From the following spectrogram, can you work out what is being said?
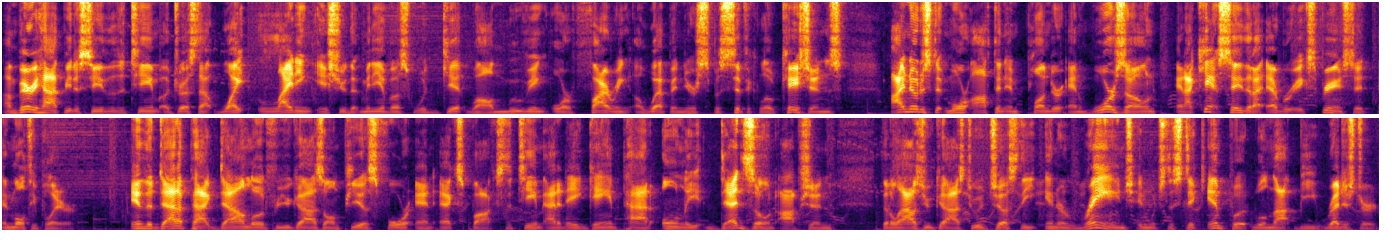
I'm very happy to see that the team addressed that white lighting issue that many of us would get while moving or firing a weapon near specific locations. I noticed it more often in Plunder and Warzone, and I can't say that I ever experienced it in multiplayer. In the data pack download for you guys on PS4 and Xbox, the team added a gamepad only dead zone option that allows you guys to adjust the inner range in which the stick input will not be registered.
